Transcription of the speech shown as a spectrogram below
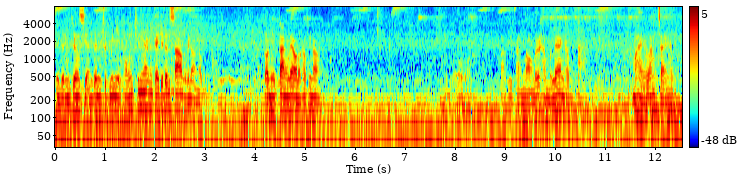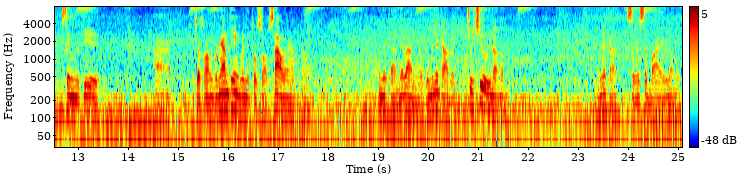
นี่เป็นเครื่องเสียงเป็นชุดมินิของทีมงานไก่เจเดนซาวด์ครับพี่น้องครับ ตอนนี้ตั้งแล้วนะครับพี่น้อง โอ้ฝาก พี่ฝากน้องด้วยทำมือแรงครับมาให้กำลังใจครับ ซึ่งเมื่อกี้เจ้าของผลงานเพลงคนนี้ทดสอบเศร้านะครับอ่าบรรยากาศในร้านครับเป็นบรรยากาศแบบชิวๆพี่น้องครับบรรยากาศสบายๆพี่น้องครับ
